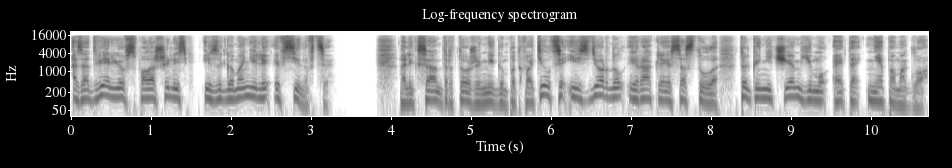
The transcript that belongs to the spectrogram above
а за дверью всполошились и загомонили эвсиновцы. Александр тоже мигом подхватился и сдернул Ираклия со стула, только ничем ему это не помогло.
